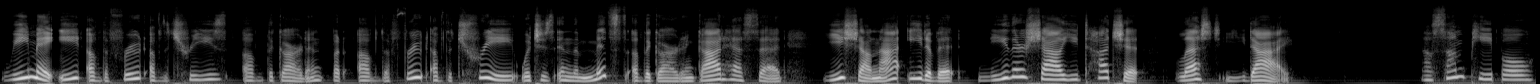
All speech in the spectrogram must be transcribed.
We may eat of the fruit of the trees of the garden, but of the fruit of the tree which is in the midst of the garden, God has said, Ye shall not eat of it, neither shall ye touch it, lest ye die. Now, some people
